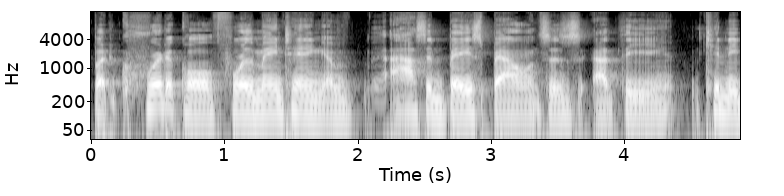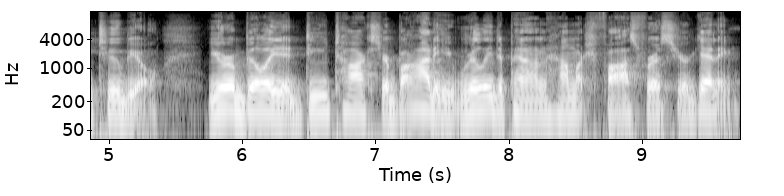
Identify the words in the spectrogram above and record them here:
but critical for the maintaining of acid base balances at the kidney tubule. Your ability to detox your body really depends on how much phosphorus you're getting.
